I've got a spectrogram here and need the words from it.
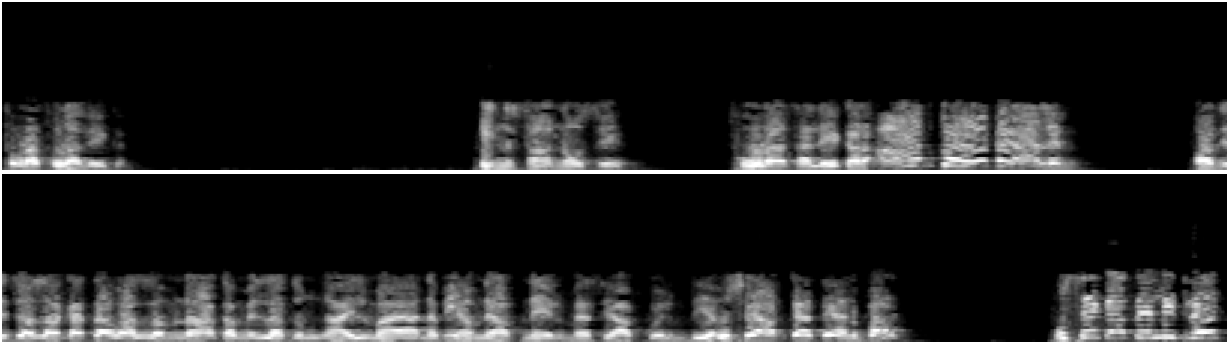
تھوڑا تھوڑا لے کر۔ انسانوں سے تھوڑا سا لے کر آپ تو ہو گئے عالم۔ اور جسے اللہ کہتا ہے وہ علمنا کا ملا دنگا علم آیا نبی ہم نے اپنے علم میں سے آپ کو علم دیا۔ اسے آپ کہتے ہیں ان پڑھ اسے کہتے ہیں لٹریٹ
